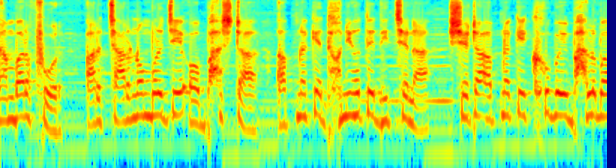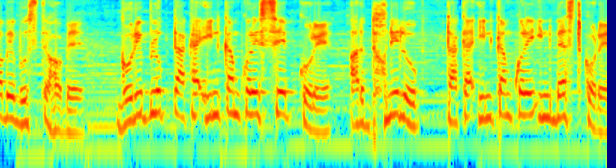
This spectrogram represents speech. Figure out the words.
নাম্বার ফোর, আর চার নম্বর যে অভ্যাসটা আপনাকে ধনী হতে দিচ্ছে না, সেটা আপনাকে খুবই ভালোভাবে বুঝতে হবে। গরিব লোক টাকা ইনকাম করে সেভ করে, আর ধনী লোক টাকা ইনকাম করে ইনভেস্ট করে।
